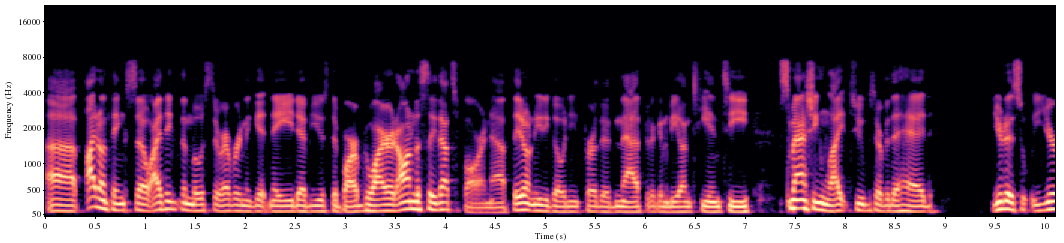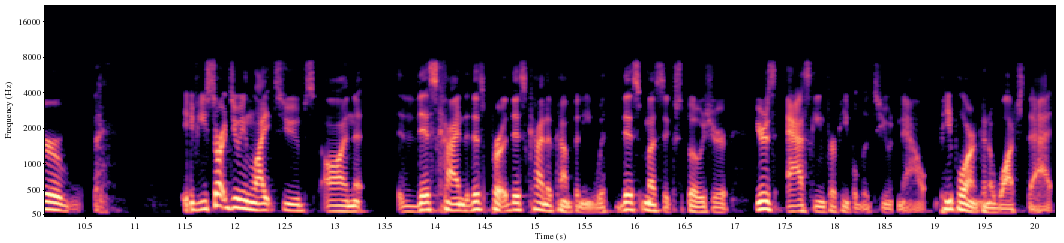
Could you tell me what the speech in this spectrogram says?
Uh, I don't think so. I think the most they're ever going to get in AEW is the barbed wire, and honestly, that's far enough. They don't need to go any further than that if they're going to be on TNT, smashing light tubes over the head. You're just you're. If you start doing light tubes on this kind of this per, this kind of company with this much exposure, you're just asking for people to tune out. People aren't going to watch that.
